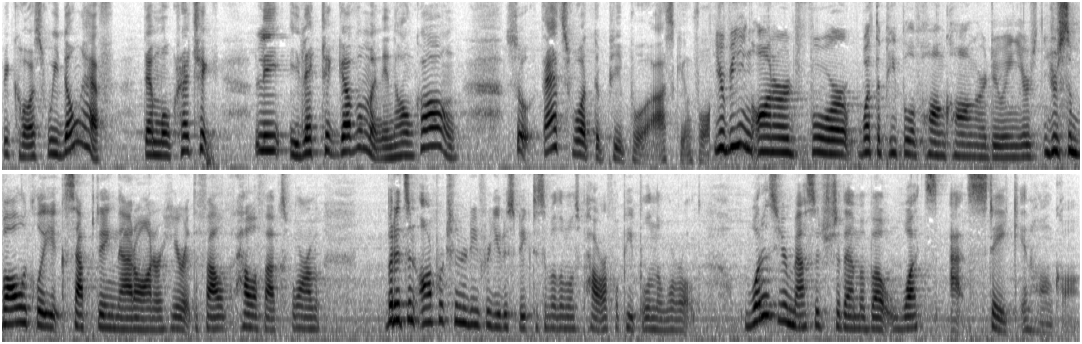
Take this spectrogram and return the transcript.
because we don't have democratically elected government in Hong Kong. So that's what the people are asking for. You're being honored for what the people of Hong Kong are doing. You're, you're symbolically accepting that honor here at the Halifax Forum, but it's an opportunity for you to speak to some of the most powerful people in the world. What is your message to them about what's at stake in Hong Kong?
